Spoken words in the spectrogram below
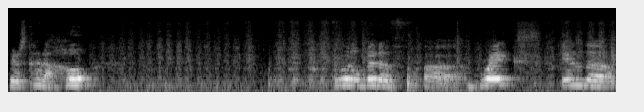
there's kind of hope. A little bit of uh, breaks in the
